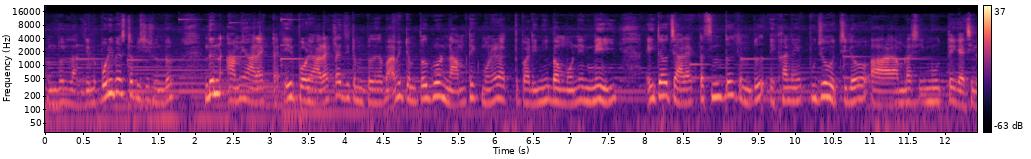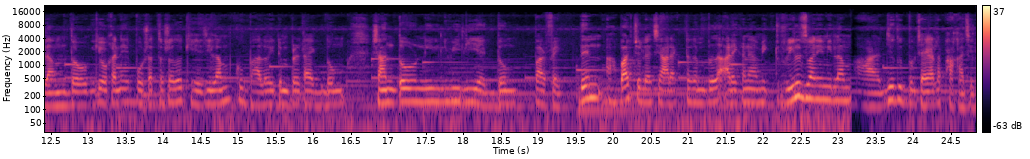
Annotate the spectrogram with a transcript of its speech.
সুন্দর লাগছিল, পরিবেশটা বেশি সুন্দর। দেন আমি আর একটা এরপরে আর একটা যে টেম্পল যাব, আমি টেম্পলগুলোর নাম ঠিক মনে রাখতে পারিনি বা মনে নেই। এইটা হচ্ছে আর একটা সিম্পল টেম্পল এখানে পুজো হচ্ছিল, আর আমরা সেই মুহূর্তে গেছিলাম। তো গিয়ে ওখানে প্রসাদ টসাদও খেয়েছিলাম, খুব ভালো এই টেম্পলটা একদম শান্ত, নিরিবিলি, একদম পারফেক্ট দেন আবার চলে আছে আর একটা টেম্পল আর এখানে আমি একটু রিলস বানিয়ে নিলাম, আর যেহেতু জায়গাটা ফাঁকা ছিল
